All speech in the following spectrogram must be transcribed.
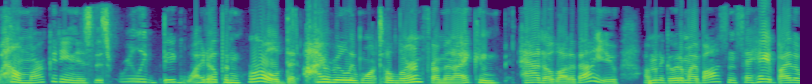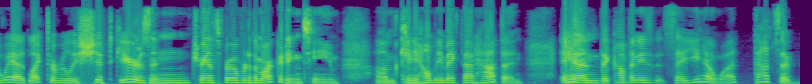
wow, marketing is this really big, wide open world that I really want to learn from, and I can add a lot of value. I'm going to go to my boss and say, hey, by the way, I'd like to really shift gears and transfer over to the marketing team. Um, can you help me make that happen? And the companies that say, you know what, that's a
